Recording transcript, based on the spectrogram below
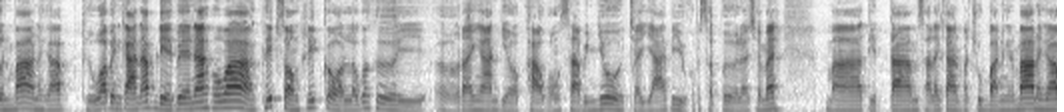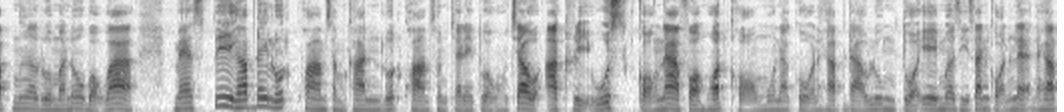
กันบ้างนะครับ ถือว่าเป็นการอัปเดตไปเลยนะ เพราะว่าคลิป 2 คลิปก่อนเราก็เคยเรายงานเกี่ยวกับข่าวของซาวินโยจะย้ายไปอยู่กับสเปอร์แล้วใช่ไหมมาติดตามสถานการณ์ปัจจุบันกันบ้างนะครับ เมื่อโรมาโน่บอกว่าแมนซิตี้ครับได้ลดความสำคัญลดความสนใจในตัวของเจ้าอาคริอุสกองหน้าฟอร์มฮอตของโมนาโกนะครับดาวรุ่งตัวเอเมื่อซีซั่นก่อนนั่นแหละนะครับ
